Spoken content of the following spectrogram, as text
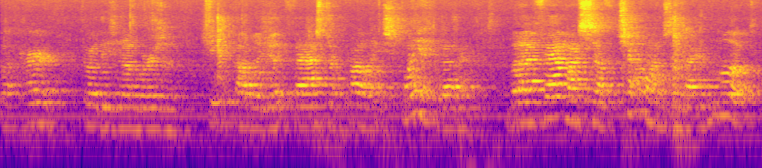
let her throw these numbers, and she could probably do it faster and probably explain it better. But I found myself challenged as I looked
